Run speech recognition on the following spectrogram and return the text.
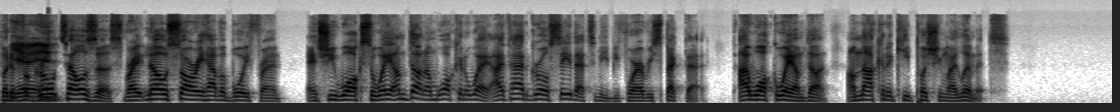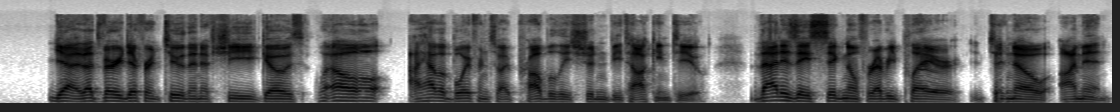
But if Yeah, a girl and- tells us, right, no, sorry, have a boyfriend, and she walks away, I'm done. I'm walking away. I've had girls say that to me before. I respect that. I walk away, I'm done. I'm not going to keep pushing my limits. Yeah, that's very different too than if she goes, Well, I have a boyfriend, so I probably shouldn't be talking to you. That is a signal for every player to know I'm in.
